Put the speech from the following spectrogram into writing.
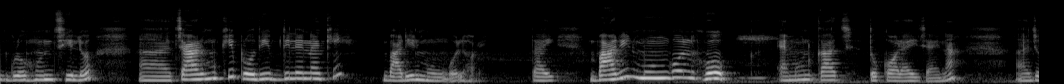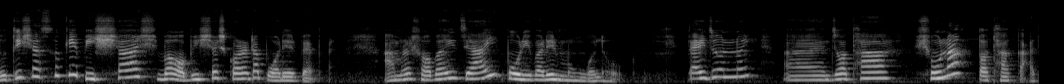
গ্রহণ ছিল। চারমুখী প্রদীপ দিলে নাকি বাড়ির মঙ্গল হয়। তাই বাড়ির মঙ্গল হোক, এমন কাজ তো করাই যায় না। জ্যোতিষশাস্ত্রকে বিশ্বাস বা অবিশ্বাস করাটা পরের ব্যাপার। আমরা সবাই চাই পরিবারের মঙ্গল হোক। তাই জন্যই যথা শোনা তথা কাজ।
